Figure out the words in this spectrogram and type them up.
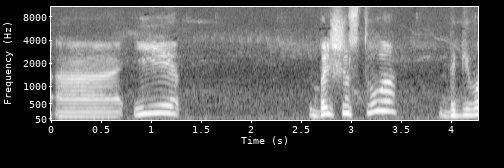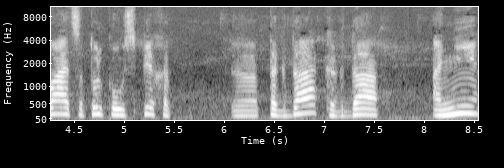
А, и большинство добивается только успеха э, тогда, когда они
